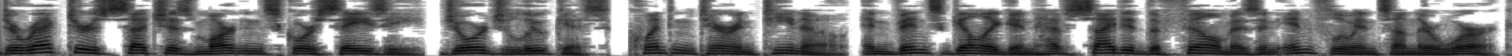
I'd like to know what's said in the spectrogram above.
Directors such as Martin Scorsese, George Lucas, Quentin Tarantino, and Vince Gilligan have cited the film as an influence on their work.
